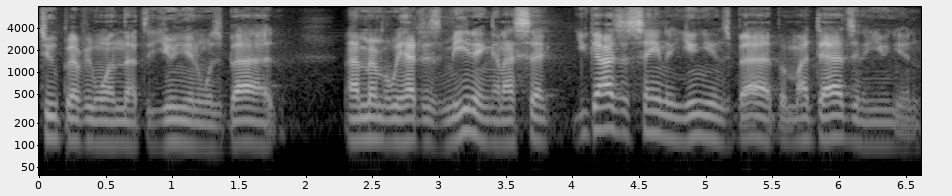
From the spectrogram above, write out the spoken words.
dupe everyone that the union was bad. And I remember we had this meeting, and I said, "You guys are saying the union's bad, but my dad's in a union,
